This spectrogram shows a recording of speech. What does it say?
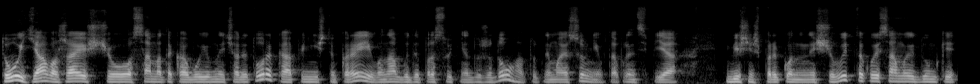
То я вважаю, що саме така войовнича риторика Північної Кореї вона буде присутня дуже довго. Тут немає сумнів. Та в принципі я більш ніж переконаний, що ви такої самої думки,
